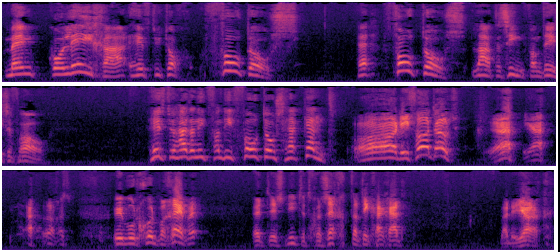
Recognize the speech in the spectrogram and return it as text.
mijn collega heeft u toch foto's, hè, foto's laten zien van deze vrouw. Heeft u haar dan niet van die foto's herkend? Oh, die foto's. Ja, ja. ja. U moet goed begrijpen. Het is niet het gezicht dat ik herken. Maar de jurk.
